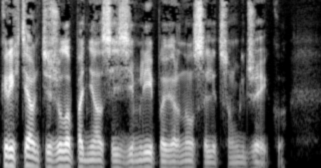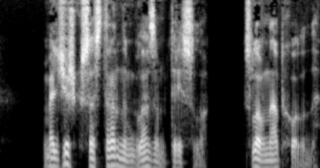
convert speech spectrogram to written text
Кряхтя он тяжело поднялся с земли и повернулся лицом к Джейку. Мальчишку со странным глазом трясло, словно от холода.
